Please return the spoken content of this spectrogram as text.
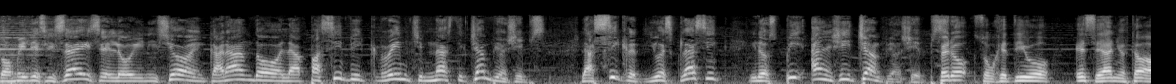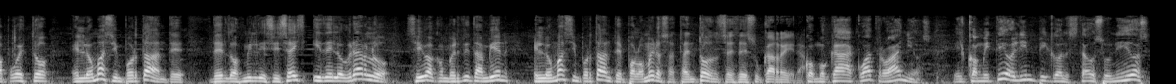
2016 se lo inició encarando la Pacific Rim Gymnastic Championships, la Secret US Classic y los P&G Championships. Pero su objetivo ese año estaba puesto en lo más importante del 2016 y de lograrlo se iba a convertir también en lo más importante, por lo menos hasta entonces, de su carrera. Como cada cuatro años, el Comité Olímpico de los Estados Unidos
